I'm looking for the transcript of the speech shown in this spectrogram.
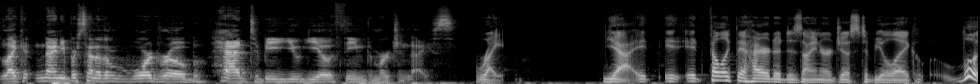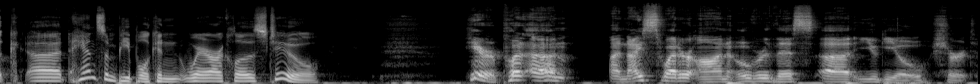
like ninety percent of the wardrobe had to be Yu-Gi-Oh themed merchandise. Right. Yeah, it, it, it felt like they hired a designer just to be like, look, uh, handsome people can wear our clothes too. Here, put an, a nice sweater on over this uh, Yu-Gi-Oh shirt.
